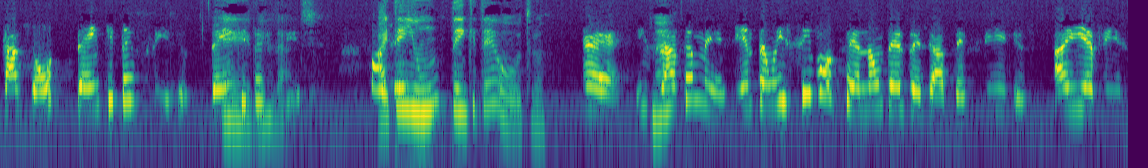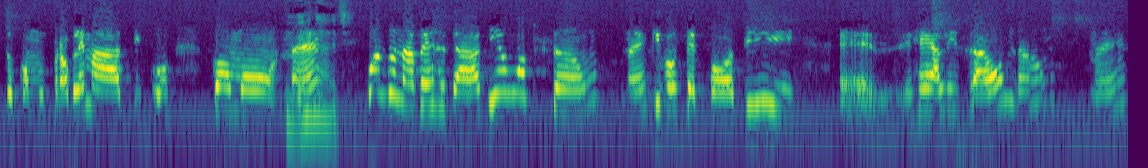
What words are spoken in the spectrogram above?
Casou, tem que ter filhos. Tem é, que ter verdade. filhos. Aí tem um, tem que ter outro. É, né? exatamente. Né? Então, e se você não desejar ter filhos, aí é visto como problemático, como, é né? Verdade. Quando na verdade é uma opção, né, que você pode é, realizar ou não, né?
